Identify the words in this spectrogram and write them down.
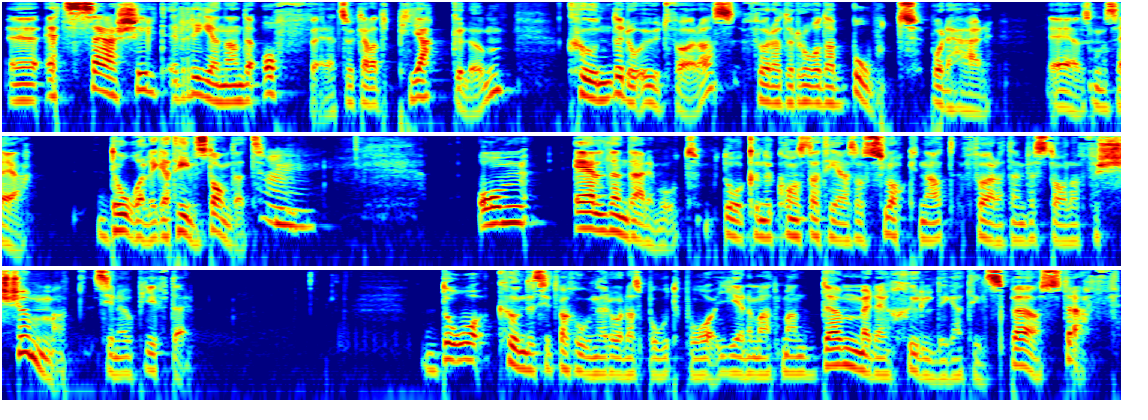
Eh, Ett särskilt renande offer, ett så kallat piaculum, kunde då utföras för att råda bot på det här, eh, ska man säga, dåliga tillståndet. Om elden däremot då kunde konstateras ha slocknat för att en vestal har försummat sina uppgifter. Då kunde situationen rådas bot på genom att man dömer den skyldiga till spöstraff.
